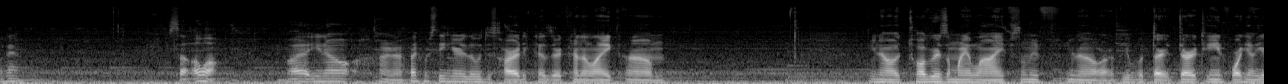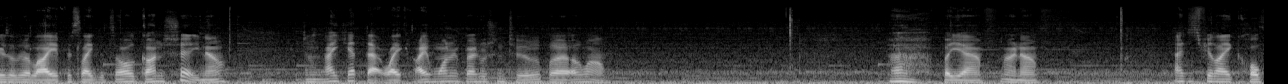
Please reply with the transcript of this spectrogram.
Okay. So oh well. But you know, I don't know. I feel like for seniors it was just hard because they're kind of like um you know, 12 years of my life, some, you know, or people 13, 14 years of their life, it's like, it's all gone to shit, you know? And I get that. Like, I wanted graduation too, but oh well. but yeah, I don't know. I just feel like hope,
